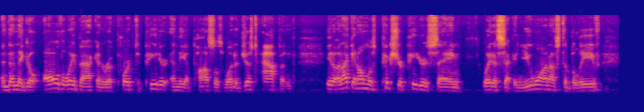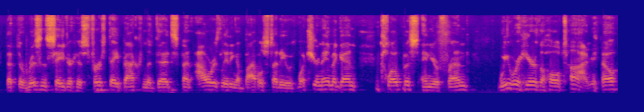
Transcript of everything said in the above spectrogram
And then they go all the way back and report to Peter and the apostles what had just happened. You know, and I can almost picture Peter saying, Wait a second, you want us to believe that the risen Savior, his first day back from the dead, spent hours leading a Bible study with what's your name again? Clopas and your friend. We were here the whole time, you know?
